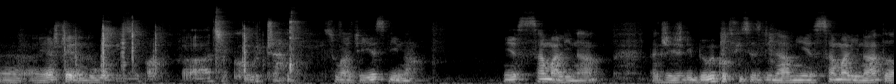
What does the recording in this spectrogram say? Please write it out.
E, jeszcze jeden długopis. Patrzcie, kurczę. Słuchajcie, jest lina. Jest sama lina. Także jeżeli były kotwice z linami, jest sama lina, to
